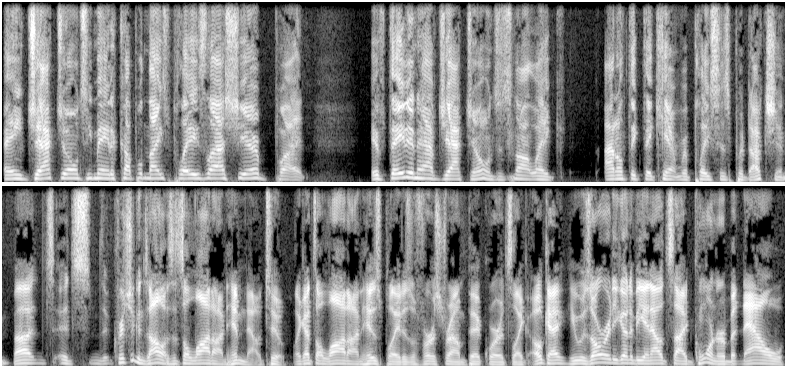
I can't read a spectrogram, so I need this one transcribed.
hey, Jack Jones, he made a couple nice plays last year. But if they didn't have Jack Jones, it's not like I don't think they can't replace his production. Uh, it's, it's Christian Gonzalez. It's a lot on him now too. Like that's a lot on his plate as a first round pick. Where it's like, okay, he was already going to be an outside corner, but now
